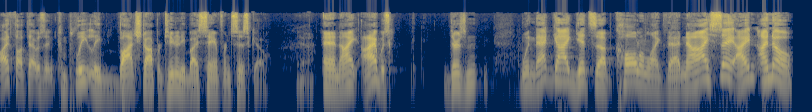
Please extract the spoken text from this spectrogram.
I thought that was a completely botched opportunity by San Francisco. Yeah. And I, I was, there's, when that guy gets up calling like that. Now I say, I, I know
